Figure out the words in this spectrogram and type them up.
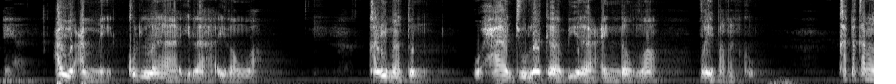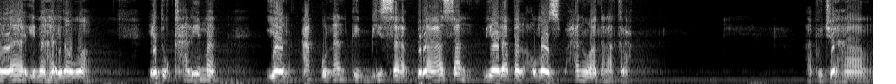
ya, Ayu ammi, kul la ilaha illallah. Kalimatun uhaju laka biha indallah. Wahai pamanku, katakanlah la ilaha illallah yaitu kalimat yang aku nanti bisa beralasan di hadapan Allah Subhanahu wa taala kelak. Abu Jahal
